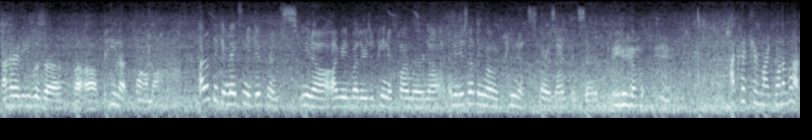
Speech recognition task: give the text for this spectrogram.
I heard he was a, a, a peanut farmer. I don't think it makes any difference, you know, I mean, whether he's a peanut farmer or not. I mean, there's nothing wrong with peanuts as far as I'm concerned, you know. I picture him like one of us.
